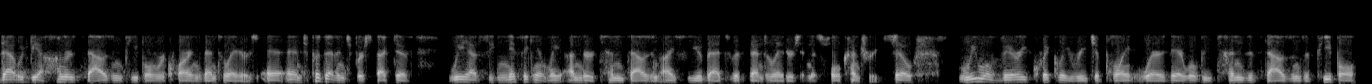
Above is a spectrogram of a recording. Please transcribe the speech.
that would be 100,000 people requiring ventilators. And, to put that into perspective, we have significantly under 10,000 ICU beds with ventilators in this whole country. So we will very quickly reach a point where there will be tens of thousands of people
